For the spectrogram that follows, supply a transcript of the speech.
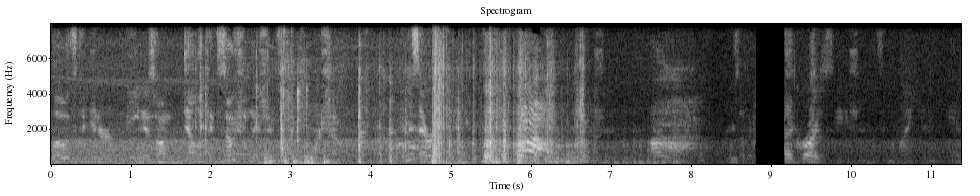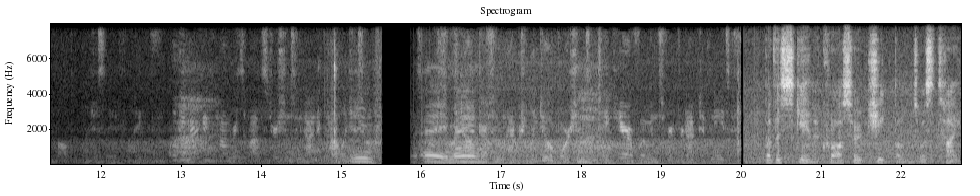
loath to intervene is on delicate social issues like abortion. In this area, well, the American Congress of Obstetricians and Gynecologists Hey, man. doctors who actually do abortions and take care of women's reproductive needs. but the skin across her cheekbones was tight.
